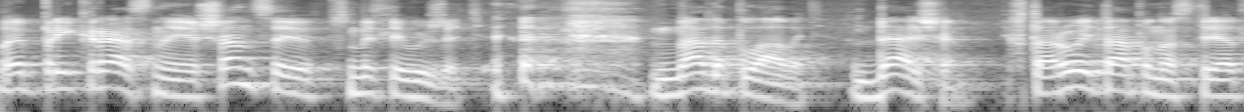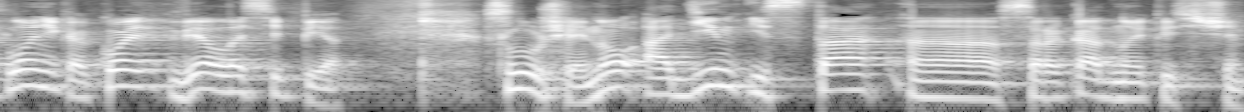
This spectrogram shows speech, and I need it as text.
Э, Прекрасные шансы, в смысле выжить. Надо плавать. Дальше. Второй этап у нас в триатлоне какой? Велосипед. Слушай, ну один из 141 тысячи.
